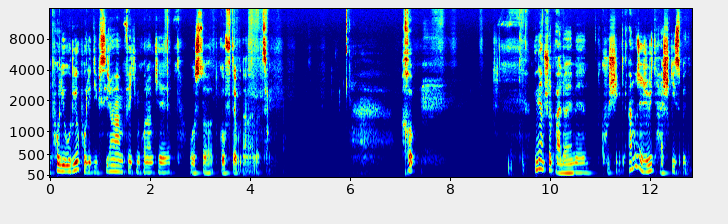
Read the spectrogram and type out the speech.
پلی اوری و پلی دیپسی رو هم فکر می‌کنم که استاد گفته بودن البته. خب. این هم شد علائم کوشینگ. اما چجوری تشخیص بدیم؟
